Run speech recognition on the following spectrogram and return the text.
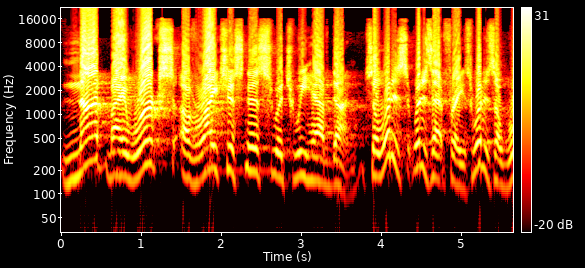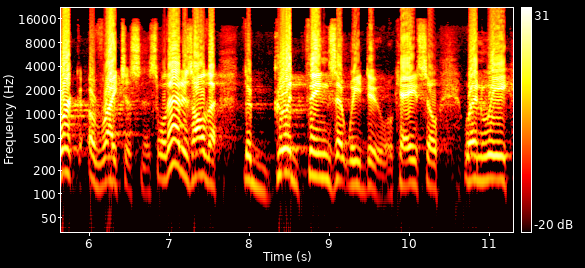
not by works of righteousness which we have done. So what is what is that phrase? What is a work of righteousness? Well that is all the the good things that we do okay? So when we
